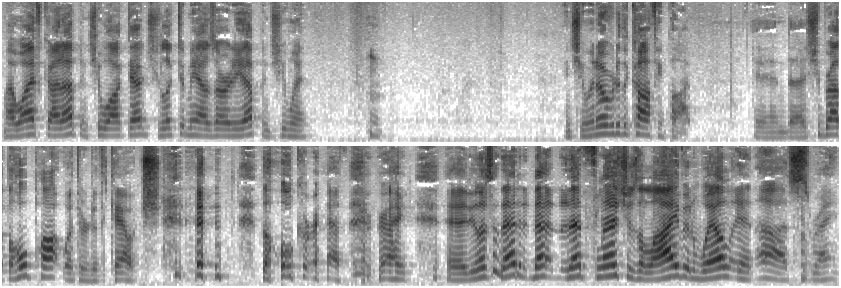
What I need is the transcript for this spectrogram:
My wife got up and she walked out and she looked at me. I was already up and she went, and she went over to the coffee pot. And uh, she brought the whole pot with her to the couch, the whole carafe, right? And you listen, that, that that flesh is alive and well in us, right?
